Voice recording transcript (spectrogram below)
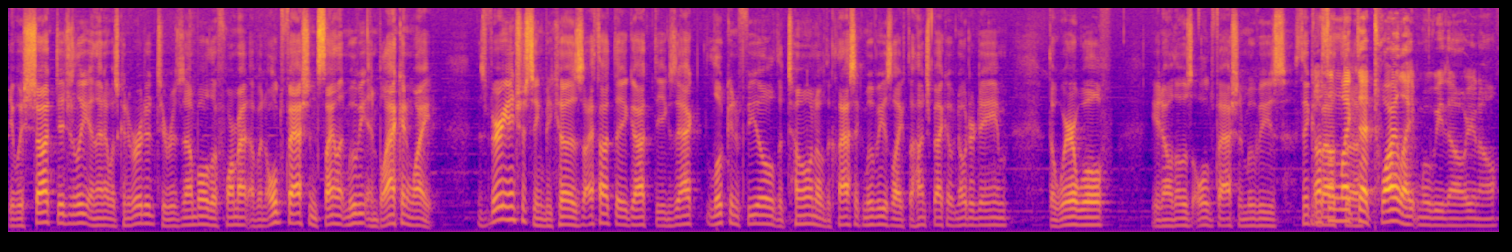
It was shot digitally and then it was converted to resemble the format of an old fashioned silent movie in black and white. It's very interesting because I thought they got the exact look and feel, the tone of the classic movies like The Hunchback of Notre Dame, The Werewolf, you know, those old fashioned movies. Think Nothing about like the, that Twilight movie, though, you know.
